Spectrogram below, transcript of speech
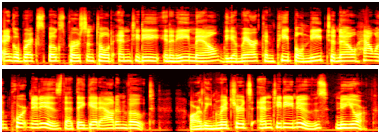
Engelbrecht's spokesperson told NTD in an email the American people need to know how important it is that they get out and vote. Arlene Richards, NTD News, New York.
